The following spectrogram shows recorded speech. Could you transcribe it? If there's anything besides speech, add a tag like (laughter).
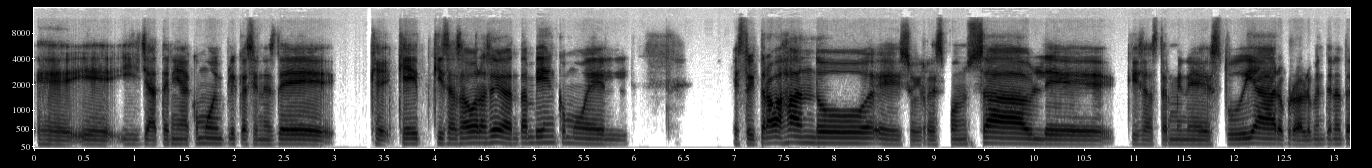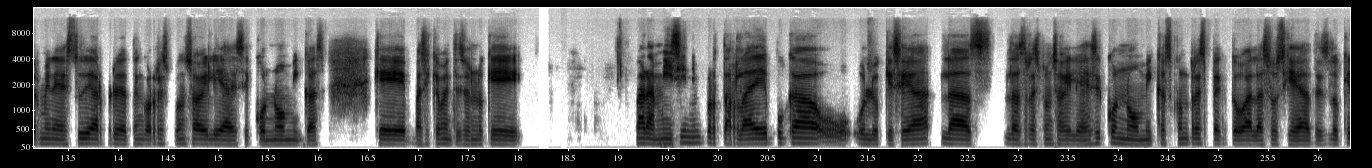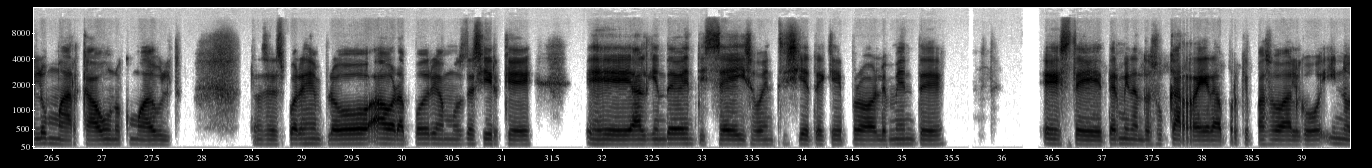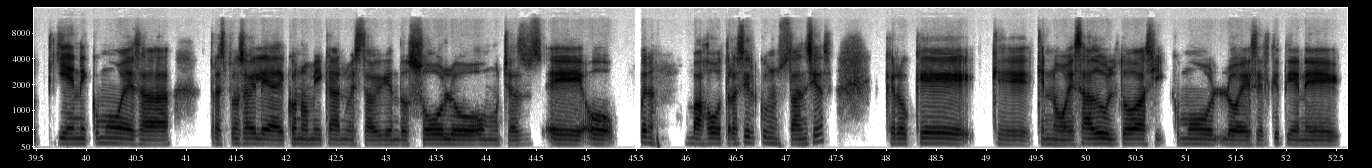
eh, y, ya tenía como implicaciones de que, que quizás ahora se vean también como el estoy trabajando, eh, soy responsable, quizás terminé de estudiar o probablemente no terminé de estudiar, pero ya tengo responsabilidades económicas que básicamente son lo que para mí, sin importar la época o, lo que sea, las, las responsabilidades económicas con respecto a la sociedad es lo que lo marca a uno como adulto. Entonces, por ejemplo, ahora podríamos decir que eh, alguien de 26 o 27 que probablemente esté terminando su carrera porque pasó algo y no tiene como esa responsabilidad económica, no está viviendo solo o muchas, eh, o bueno, bajo otras circunstancias, creo que, que, que no es adulto así como lo es el que tiene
